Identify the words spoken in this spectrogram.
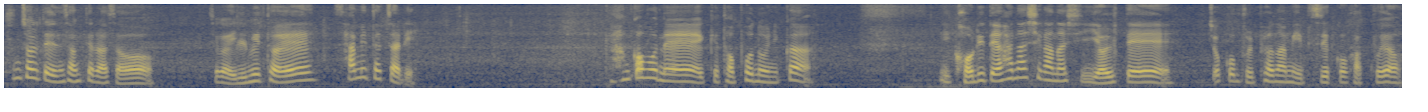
품절된 상태라서 제가 1m에 4m짜리 한꺼번에 이렇게 덮어 놓으니까 이 거리대 하나씩 하나씩 열 때 조금 불편함이 있을 것 같고요.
